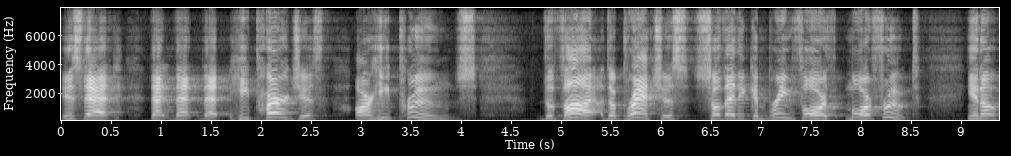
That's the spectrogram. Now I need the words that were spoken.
is that, that, that, that He purges or He prunes the, vi- the branches so that it can bring forth more fruit. You know,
